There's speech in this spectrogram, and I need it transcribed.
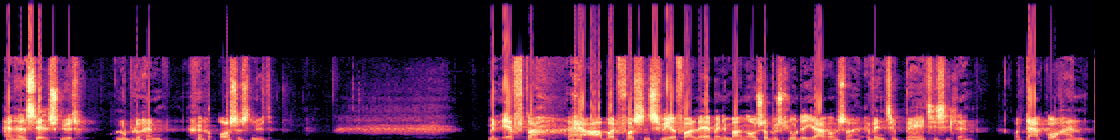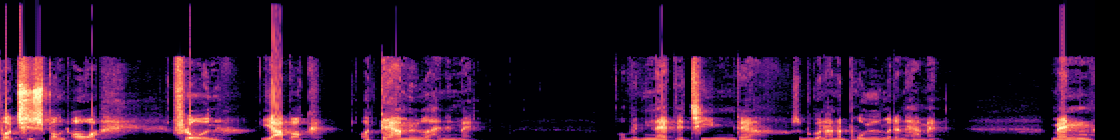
Han havde selv snydt, og nu blev han også snydt. Men efter at have arbejdet for sin svigerfar Laban i mange år, så besluttede Jakob sig at vende tilbage til sit land. Og der går han på et tidspunkt over floden Jabok, og der møder han en mand. Og ved nattetimen der, så begynder han at bryde med den her mand. Manden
